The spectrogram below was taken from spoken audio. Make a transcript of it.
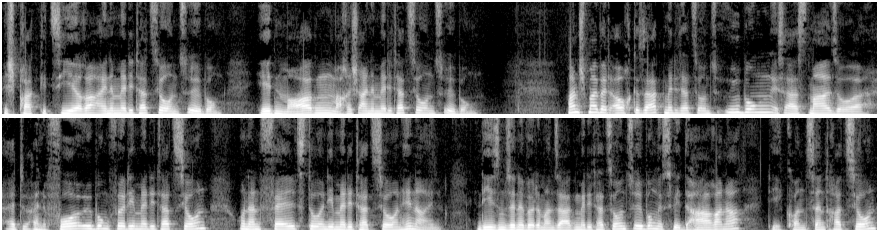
Ich praktiziere eine Meditationsübung. Jeden Morgen mache ich eine Meditationsübung. Manchmal wird auch gesagt, Meditationsübung ist erstmal so eine Vorübung für die Meditation und dann fällst du in die Meditation hinein. In diesem Sinne würde man sagen, Meditationsübung ist wie Dharana, die Konzentration,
